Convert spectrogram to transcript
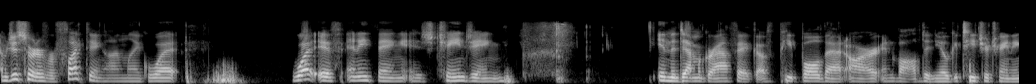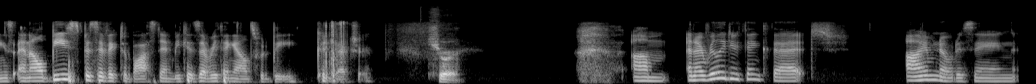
I'm just sort of reflecting on like what what if anything is changing in the demographic of people that are involved in yoga teacher trainings. And I'll be specific to Boston because everything else would be conjecture. Sure. Um, and I really do think that I'm noticing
